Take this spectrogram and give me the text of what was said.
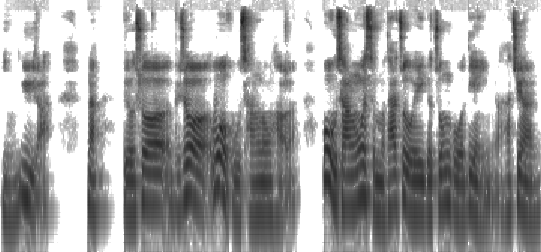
隐喻啦。那比如说，比如说《卧虎藏龙》好了，《卧虎藏龙》为什么它作为一个中国电影啊，它居然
